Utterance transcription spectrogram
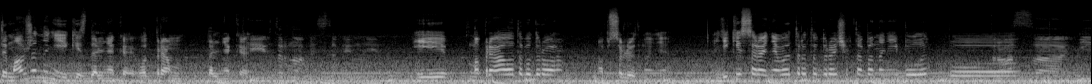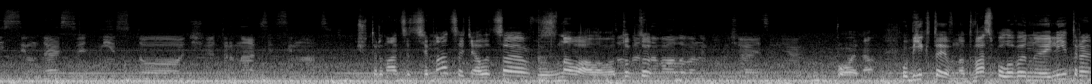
Ти мав вже на ній якісь дальняки? От прям дальняки. Київ Тернопіль стабільно їздить. І напрягала тебе дорога? Абсолютно ні. Які середні витрати, до речі, в тебе на ній були? По Траса 8-10, місто 14-17. 14-17, але це з Навалова. Тут без Тобто, Навалова не виходить ніяк. понял. Об'єктивно, 2,5 літри.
